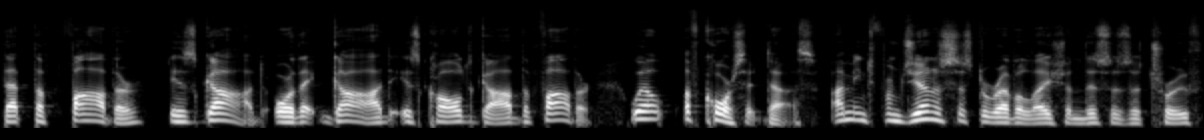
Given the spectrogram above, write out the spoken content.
that the Father is God or that God is called God the Father? Well, of course it does. I mean, from Genesis to Revelation, this is a truth.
